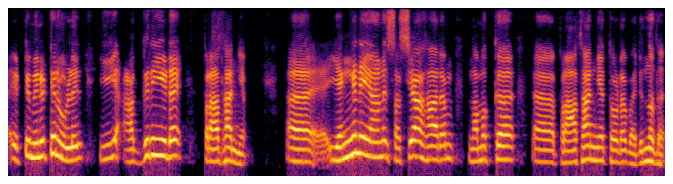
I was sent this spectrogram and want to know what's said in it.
എട്ട് മിനിറ്റിനുള്ളിൽ ഈ അഗ്നിയുടെ പ്രാധാന്യം എങ്ങനെയാണ് സസ്യാഹാരം നമുക്ക് പ്രാധാന്യത്തോടെ വരുന്നത്?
